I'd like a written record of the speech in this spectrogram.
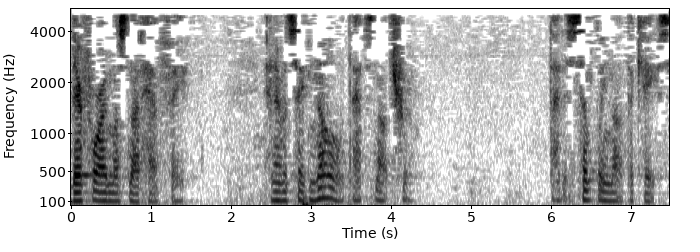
Therefore, I must not have faith. And I would say, no, that's not true. That is simply not the case.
